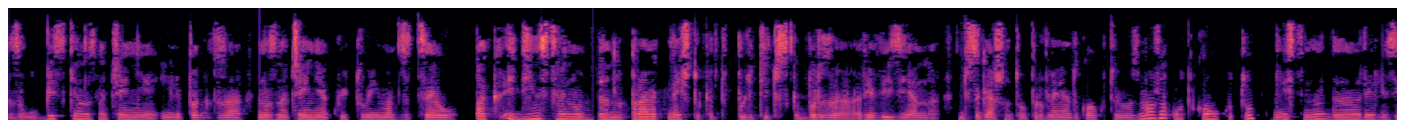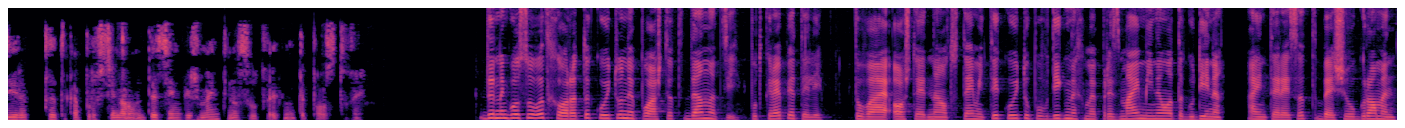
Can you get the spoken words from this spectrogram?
за лобистки назначения или пък за назначения, които имат за цел пак единствено да направят нещо като политическа бърза ревизия на досегашното управление, доколкото е възможно, отколкото наистина да реализират така професионалните си ангажименти на съответните постове. Да не гласуват хората, които не плащат данъци. Подкрепяте ли? Това е още една от темите, които повдигнахме през май миналата година, а интересът беше огромен.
